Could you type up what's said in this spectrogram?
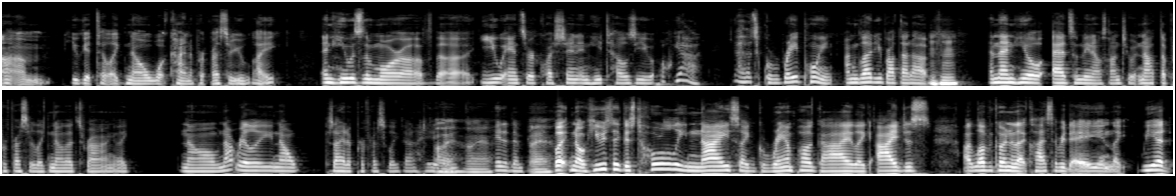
um, you get to like know what kind of professor you like and he was the more of the you answer a question and he tells you oh yeah yeah that's a great point i'm glad you brought that up Mm-hmm. And then he'll add something else onto it not the professor like no that's wrong like no not really no because i had a professor like that i hated Oh yeah, him oh yeah. hated him Oh, yeah. but no, he was like this totally nice, like grandpa guy. Like I just, I loved going to that class every day. And like we had,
